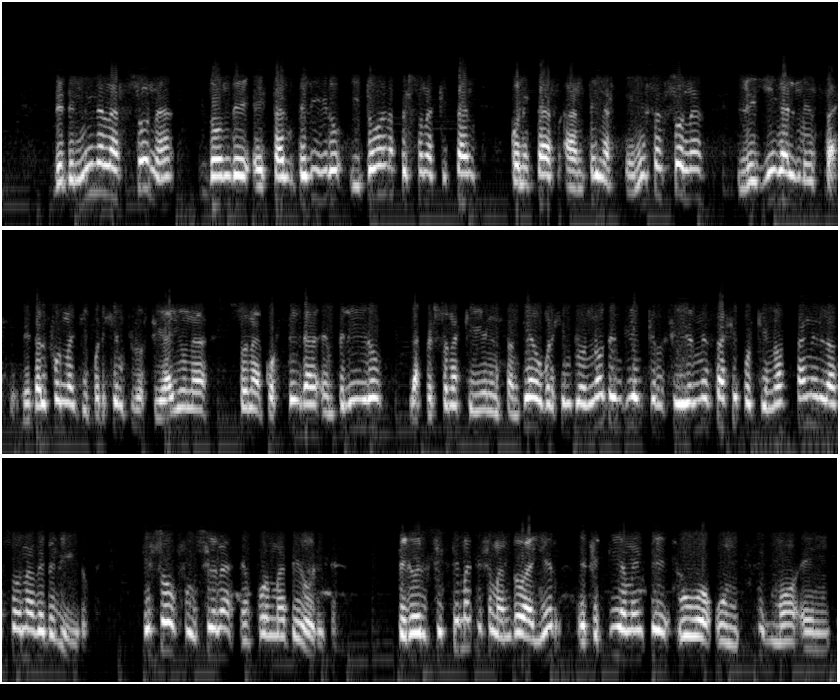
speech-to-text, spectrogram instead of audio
determina la zona donde está el peligro y todas las personas que están conectadas a antenas en esa zona le llega el mensaje. De tal forma que, por ejemplo, si hay una zona costera en peligro, las personas que viven en Santiago, por ejemplo, no tendrían que recibir el mensaje porque no están en la zona de peligro. Eso funciona en forma teórica. Pero el sistema que se mandó ayer, efectivamente hubo un sismo en,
